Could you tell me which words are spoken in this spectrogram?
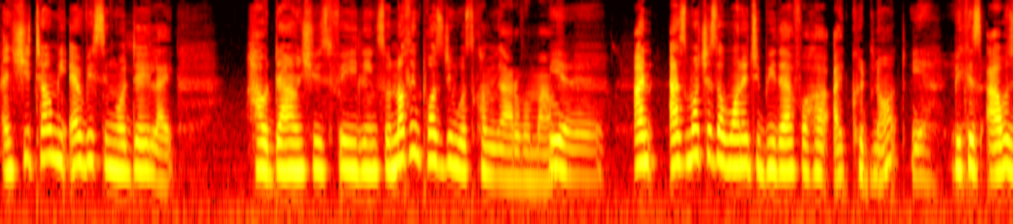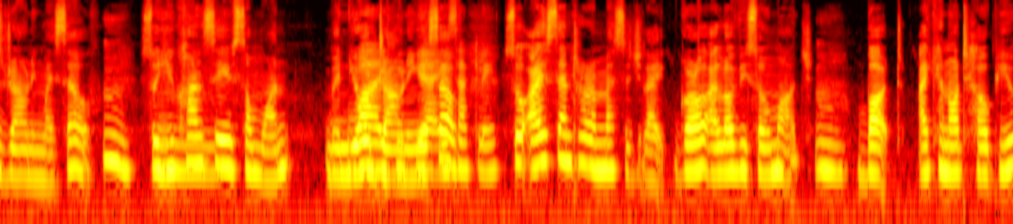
and she tell me every single day like how down she was feeling. So nothing positive was coming out of her mouth. Yeah. Yeah. And as much as I wanted to be there for her, I could not Yeah. Because I was drowning myself. Mm. So you can't Mm. save someone when you're he- drowning yeah, yourself. Exactly. So I sent her a message like, "Girl, I love you so much, Mm. but I cannot help you."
